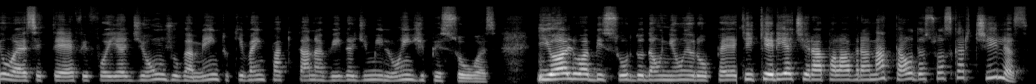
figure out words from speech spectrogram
e o STF foi adiou um julgamento que vai impactar na vida de milhões de pessoas. E olha o absurdo da União Europeia, que queria tirar a palavra Natal das suas cartilhas.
